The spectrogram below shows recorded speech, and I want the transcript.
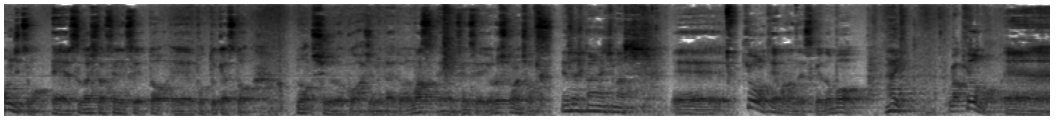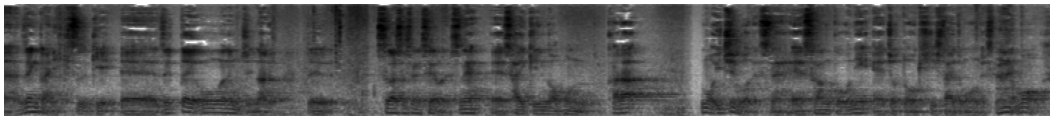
本日も、えー、菅下先生と、えー、ポッドキャストの収録を始めたいと思います、えー、先生よろしくお願いします。よろしくお願いします、えー、今日のテーマなんですけどもはい。まあ、今日も、えー、前回に引き続き、えー、絶対大金持ちになるという菅下先生のですね、えー、最近の本からもう一部をですね、えー、参考に、えー、ちょっとお聞きしたいと思うんですけれども、はい、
